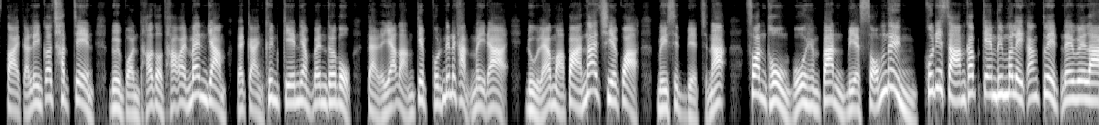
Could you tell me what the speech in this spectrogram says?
สไตล์การเล่นก็ชัดเจน โดยบอลเท้าต่อเท้าอันแม่นยำและการขึ้นเกมอย่างเป็นระบบ แต่ระยะหลังเก็บผลไม่ได้ขัดไม่ได้ ดูแล้วหมาป่าน่าเชียร์กว่ามีสิทธิ์เบียดชนะ ฟันธงบูแฮมตันเบียด2-1คู่ที่ 3 ครับ เกมพรีเมียร์ลีกอังกฤษในเวลา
